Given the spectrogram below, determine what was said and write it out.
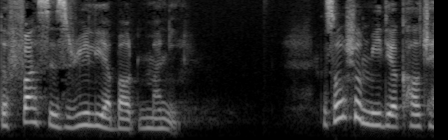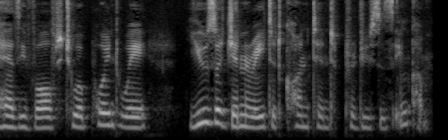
the fuss is really about money. The social media culture has evolved to a point where user generated content produces income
